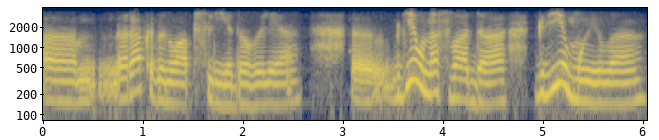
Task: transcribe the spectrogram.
э, раковину обследовали. Э, где у нас вода, где мыло.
